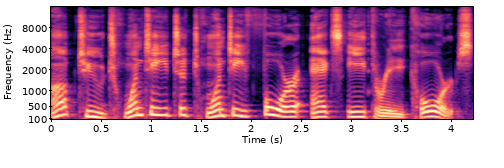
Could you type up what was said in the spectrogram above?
up to 20 to 24 Xe3 cores.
